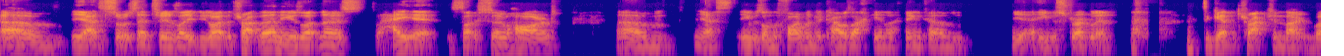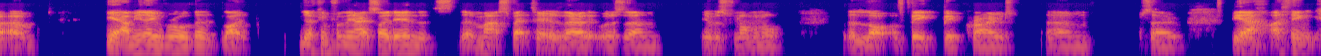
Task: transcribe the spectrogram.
Um, yeah, I sort of said to him, "Like, you like the track?" Then he was like, "No, I hate it. It's like so hard." Um, yes, he was on the 500 Kawasaki, and I think, um, yeah, he was struggling to get the traction down. But um, yeah, I mean, overall, the like looking from the outside in, the, the amount of spectators there, it was um, it was phenomenal. A lot of big, big crowd. Um, so yeah, I think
